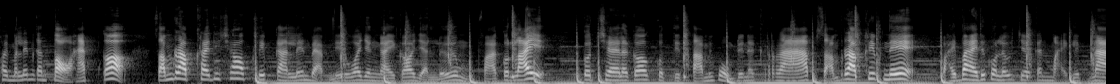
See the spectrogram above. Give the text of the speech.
ค่อยมาเล่นกันต่อครับก็สำหรับใครที่ชอบคลิปการเล่นแบบนี้หรือว่ายังไงก็อย่าลืมฝากกดไลค์กดแชร์แล้วก็กดติดตามให้ผมด้วยนะครับสำหรับคลิปนี้บายบายทุกคนแล้วเจอกันใหม่คลิปหน้า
